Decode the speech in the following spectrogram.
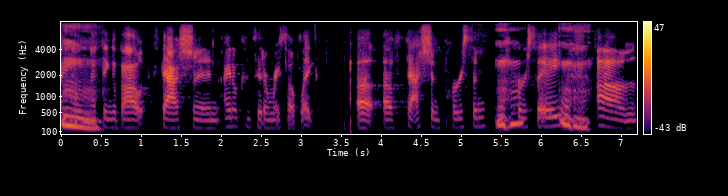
I know mm. nothing about fashion. I don't consider myself like a, a fashion person Mm-hmm. per se. Mm-hmm. Um,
